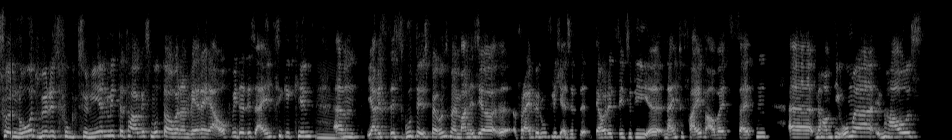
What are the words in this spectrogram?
Zur Not würde es funktionieren mit der Tagesmutter, aber dann wäre er ja auch wieder das einzige Kind. Mhm. Ähm, ja, das, das Gute ist bei uns, mein Mann ist ja äh, freiberuflich, also der, hat jetzt nicht so die äh, 9-to-5-Arbeitszeiten. Äh, wir haben die Oma im Haus.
